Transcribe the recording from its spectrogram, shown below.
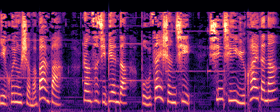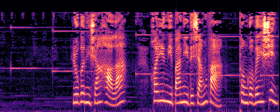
你会用什么办法让自己变得不再生气、心情愉快的呢？如果你想好了，欢迎你把你的想法通过微信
